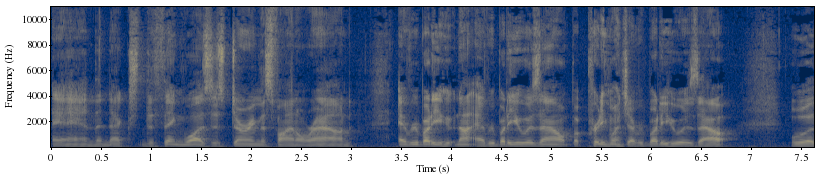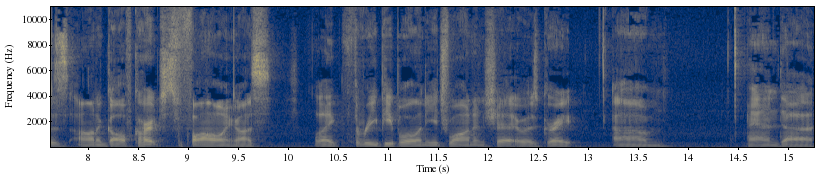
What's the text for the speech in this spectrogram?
And the next, the thing was, is during this final round, everybody who not everybody who was out, but pretty much everybody who was out was on a golf cart just following us. Like three people in each one and shit. It was great. Um, and uh,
